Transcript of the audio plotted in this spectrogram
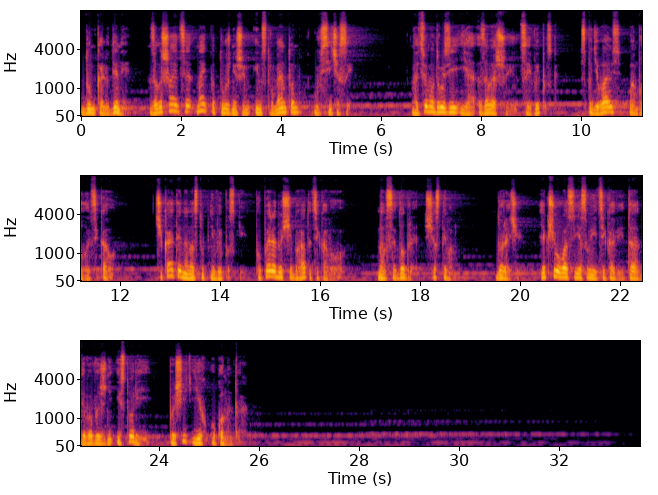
думка людини залишається найпотужнішим інструментом у всі часи. На цьому, друзі, я завершую цей випуск. Сподіваюсь, вам було цікаво. Чекайте на наступні випуски. Попереду ще багато цікавого. На все добре, щасти вам. До речі, якщо у вас є свої цікаві та дивовижні історії, пишіть їх у коментах.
